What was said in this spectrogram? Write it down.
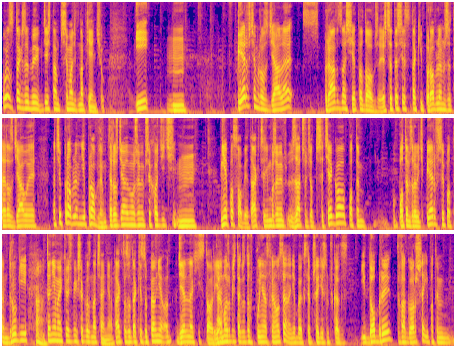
Po prostu tak, żeby gdzieś tam trzymać w napięciu. I mm, w pierwszym rozdziale sprawdza się to dobrze. Jeszcze też jest taki problem, że te rozdziały, znaczy problem, nie problem, te rozdziały możemy przechodzić mm, nie po sobie, tak? Czyli możemy zacząć od trzeciego, potem, potem zrobić pierwszy, potem drugi Aha. i to nie ma jakiegoś większego znaczenia, tak? To są takie zupełnie oddzielne historie. Ale może być tak, że to wpłynie na twoją ocenę, nie? Bo jak sobie przejdziesz na przykład i dobry, dwa gorsze i potem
